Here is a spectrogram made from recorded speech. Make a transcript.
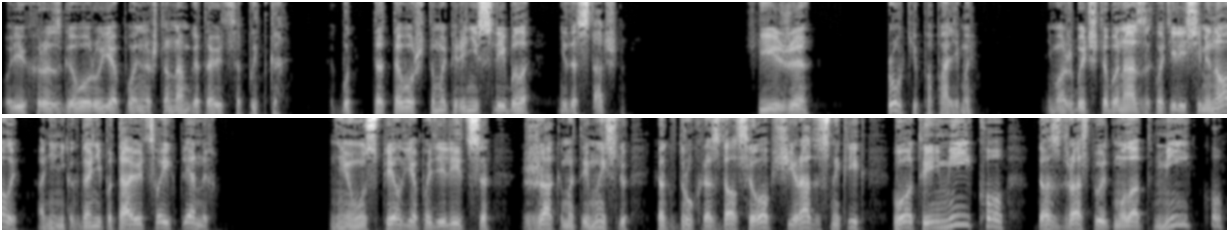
По их разговору я понял, что нам готовится пытка, как будто того, что мы перенесли, было недостаточно. Чьи же руки попали мы? Не может быть, чтобы нас захватили семинолы? Они никогда не пытают своих пленных. Не успел я поделиться с Жаком этой мыслью, как вдруг раздался общий радостный крик «Вот и Мико! Да здравствует мулат Мико!»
